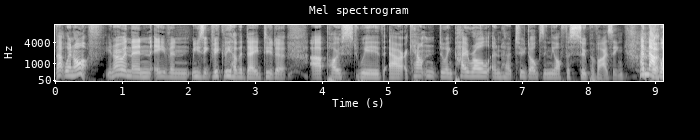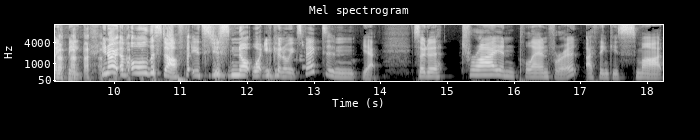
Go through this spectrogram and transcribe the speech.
That went off, you know, and then even Music Vic the other day did a, uh post with our accountant doing payroll and her two dogs in the office supervising, and that went big. You know, of all the stuff, it's just not what you're going to expect, and yeah. So to try and plan for it, I think is smart,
